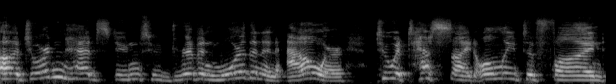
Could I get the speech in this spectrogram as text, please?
uh, Jordan had students who'd driven more than an hour to a test site only to find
